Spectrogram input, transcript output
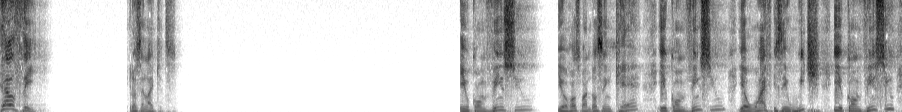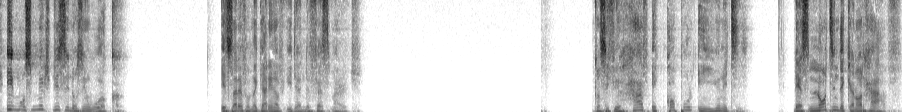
healthy, he doesn't like it. He will convince you your husband doesn't care. He'll convince you your wife is a witch. He'll convince you he must make sure this thing doesn't work. It started from the Garden of Eden, the first marriage. Because if you have a couple in unity, there's nothing they cannot have.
